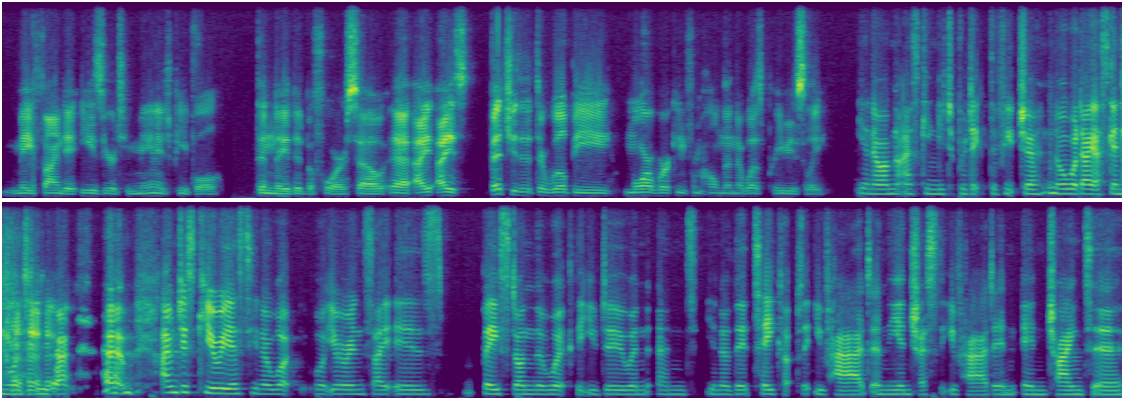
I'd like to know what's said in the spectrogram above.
may find it easier to manage people than they did before. So uh, I, I bet you that there will be more working from home than there was previously. You know, I'm not asking you to predict the future, nor would I ask anyone to do that. Um, I'm just curious, you know, what what your insight is based on the work that you do and and you know the take up that you've had and the interest that you've had in in trying to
